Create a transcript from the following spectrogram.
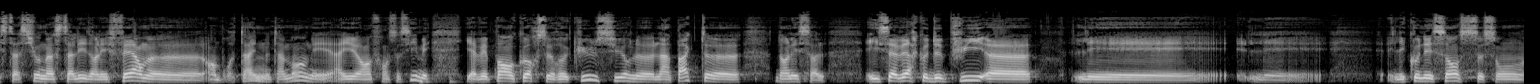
stations installées dans les fermes, en Bretagne notamment, mais ailleurs en France aussi, mais il n'y avait pas encore ce recul sur l'impact dans les sols. Et il s'avère que depuis les, connaissances se sont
